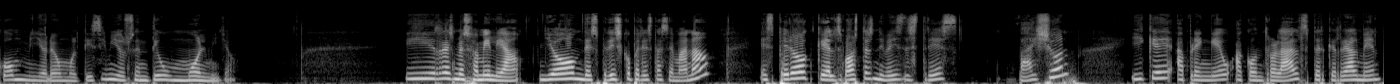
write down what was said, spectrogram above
com milloreu moltíssim i us sentiu molt millor. I res més, família. Jo em despedisco per esta setmana. Espero que els vostres nivells d'estrès baixen i que aprengueu a controlar-los perquè realment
